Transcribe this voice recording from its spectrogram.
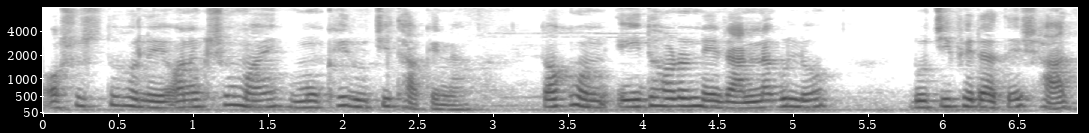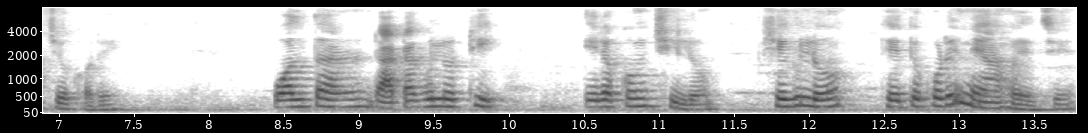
অসুস্থ হলে অনেক সময় মুখে রুচি থাকে না। তখন এই ধরনের রান্নাগুলো রুচি ফেরাতে সাহায্য করে। পলতার ডাটাগুলো ঠিক এরকম ছিল, সেগুলো থেতো করে নেওয়া হয়েছে।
